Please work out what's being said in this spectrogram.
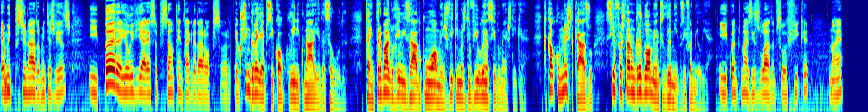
é muito pressionada muitas vezes, e, para aliviar essa pressão, tenta agradar ao agressor. Agostinho Grelha é psicólogo clínico na área da saúde. Tem trabalho realizado com homens vítimas de violência doméstica, que, tal como neste caso, se afastaram gradualmente de amigos e família. E quanto mais isolada a pessoa fica, não é?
